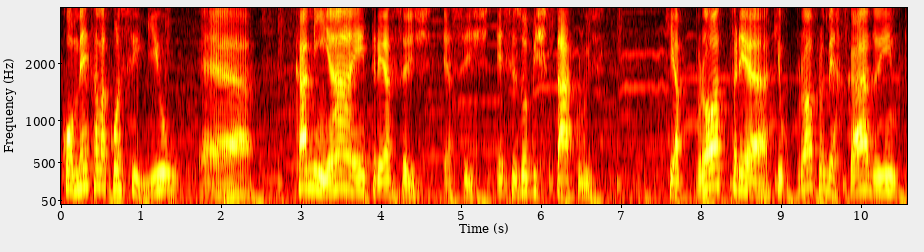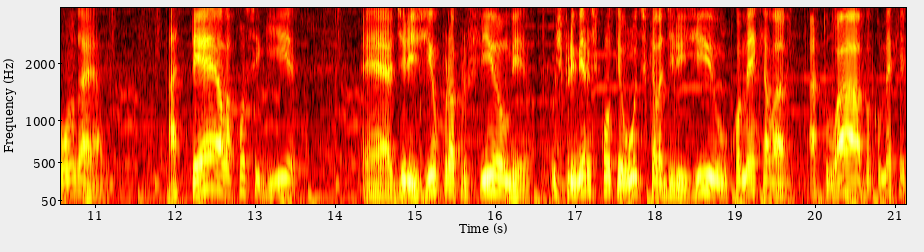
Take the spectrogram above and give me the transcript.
como é que ela conseguiu é, caminhar entre essas, esses, esses obstáculos que a própria que o próprio mercado ia impondo a ela? Até ela conseguir é, dirigir o próprio filme os primeiros conteúdos que ela dirigiu como é que ela atuava como é que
